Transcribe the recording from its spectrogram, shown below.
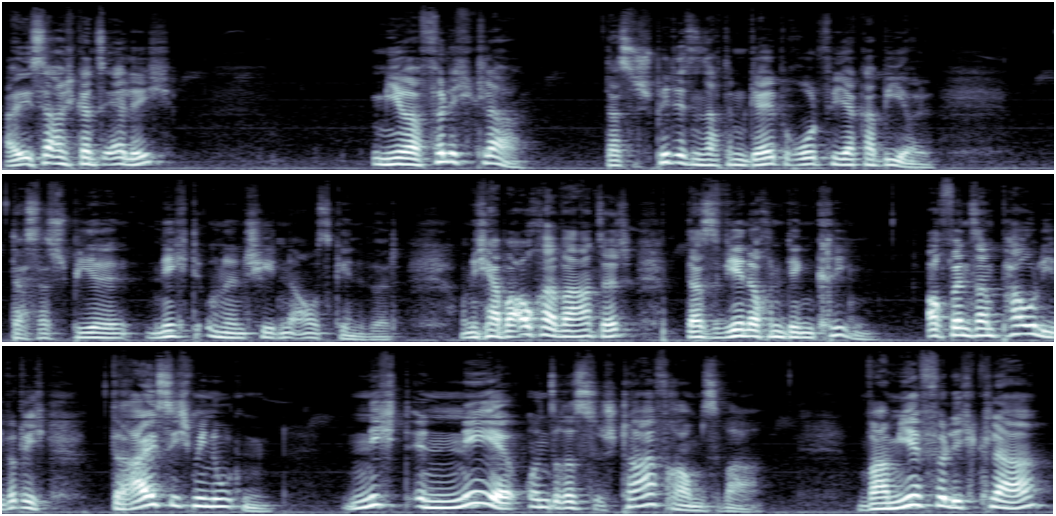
Also ich sage euch ganz ehrlich, mir war völlig klar, dass spätestens nach dem Gelb-Rot für Jakabiel, dass das Spiel nicht unentschieden ausgehen wird. Und ich habe auch erwartet, dass wir noch ein Ding kriegen. Auch wenn St. Pauli wirklich 30 Minuten nicht in Nähe unseres Strafraums war, war mir völlig klar,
